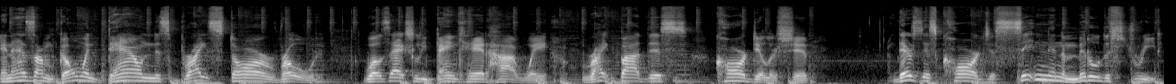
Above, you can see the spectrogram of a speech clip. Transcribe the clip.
And as I'm going down this Bright Star Road, well, it's actually Bankhead Highway, right by this car dealership. There's this car just sitting in the middle of the street.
